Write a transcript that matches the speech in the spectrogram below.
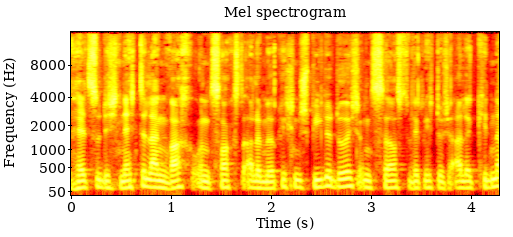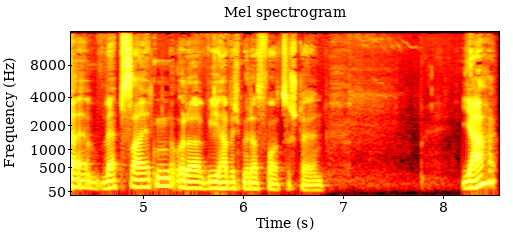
Hältst du dich nächtelang wach und zockst alle möglichen Spiele durch und surfst wirklich durch alle Kinder-Webseiten oder wie habe ich mir das vorzustellen? Ja,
